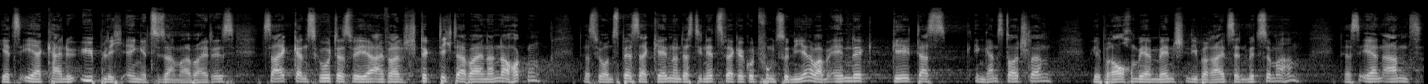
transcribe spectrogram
jetzt eher keine üblich enge Zusammenarbeit ist, zeigt ganz gut, dass wir hier einfach ein Stück dichter beieinander hocken, dass wir uns besser kennen und dass die Netzwerke gut funktionieren. Aber am Ende gilt das in ganz Deutschland. Wir brauchen mehr Menschen, die bereit sind mitzumachen. Das Ehrenamt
